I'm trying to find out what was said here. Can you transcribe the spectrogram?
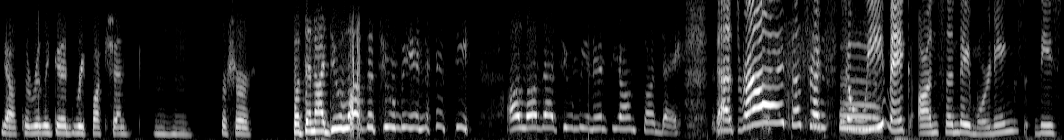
Yeah, it's a really good reflection hmm for sure. But then I do love the tomb being empty. That tomb being empty on Sunday. That's right. That's right. So we make on Sunday mornings these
